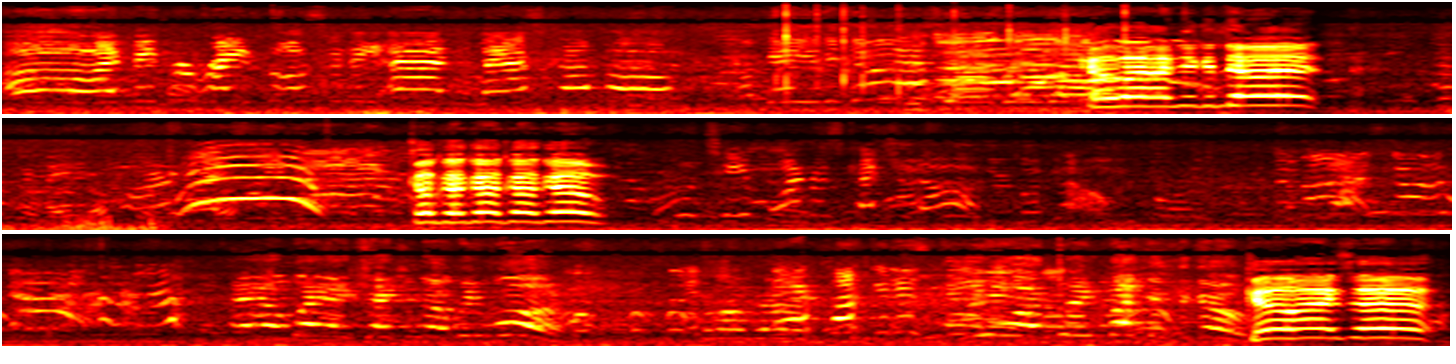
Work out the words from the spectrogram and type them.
Oh, I think we're right close to the end. Last couple. Okay, you can do it. Good job, Rainbow. Come on, you can do it! Go, go, go, go, go! Go. Hey, no way ain't catching up. We won. Come on, brother. That bucket is We managed. won three buckets to go. Go, Isa!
